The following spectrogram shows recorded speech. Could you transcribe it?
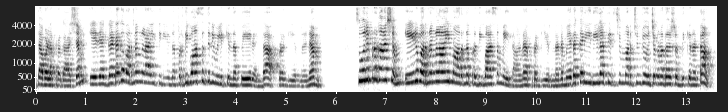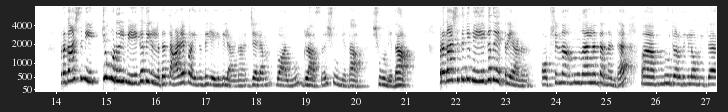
ധവളപ്രകാശം ഏഴ് ഘടകവർണങ്ങളായി തിരിയുന്ന പ്രതിഭാസത്തിന് വിളിക്കുന്ന പേരെന്താ? പ്രകീർണനം. സൂര്യപ്രകാശം ഏഴ് വർണങ്ങളായി മാറുന്ന പ്രതിഭാസം ഏതാണ്? പ്രകീർണനം. ഏതൊക്കെ രീതിയിലാ തിരിച്ചും മറിച്ചും ചോദിച്ചേക്കണത്? ശ്രദ്ധിക്കണം കേട്ടോ പ്രകാശത്തിന് ഏറ്റവും കൂടുതൽ വേഗതയുള്ളത് താഴെ പറയുന്നതിൽ ഏതിലാണ്? ജലം വായു ഗ്ലാസ് ശൂന്യത. ശൂന്യത. പ്രകാശത്തിന്റെ വേഗത എത്രയാണ്? ഓപ്ഷൻ മൂന്നാലെണ്ണം തന്നിട്ടുണ്ട്. നൂറ്ററുപത് കിലോമീറ്റർ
